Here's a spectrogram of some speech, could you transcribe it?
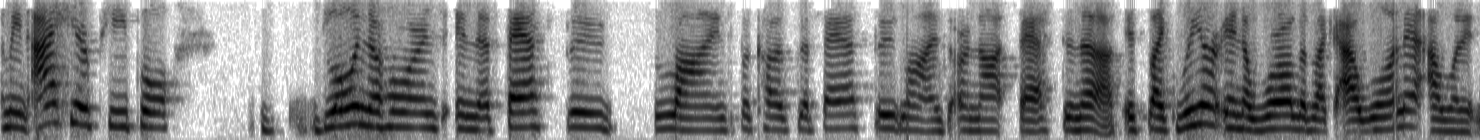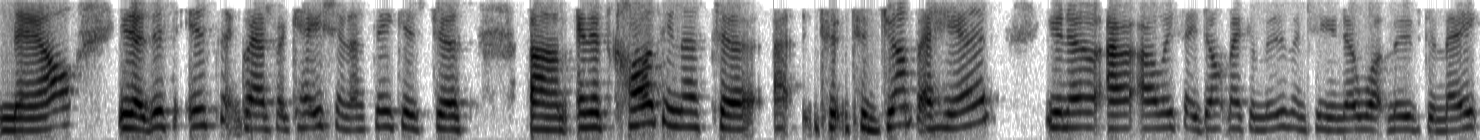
I mean I hear people blowing their horns in the fast food lines because the fast food lines are not fast enough. It's like we are in a world of like, I want it, I want it now. You know, this instant gratification, I think, is just, um, and it's causing us to, uh, to to jump ahead. You know, I, I always say don't make a move until you know what move to make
